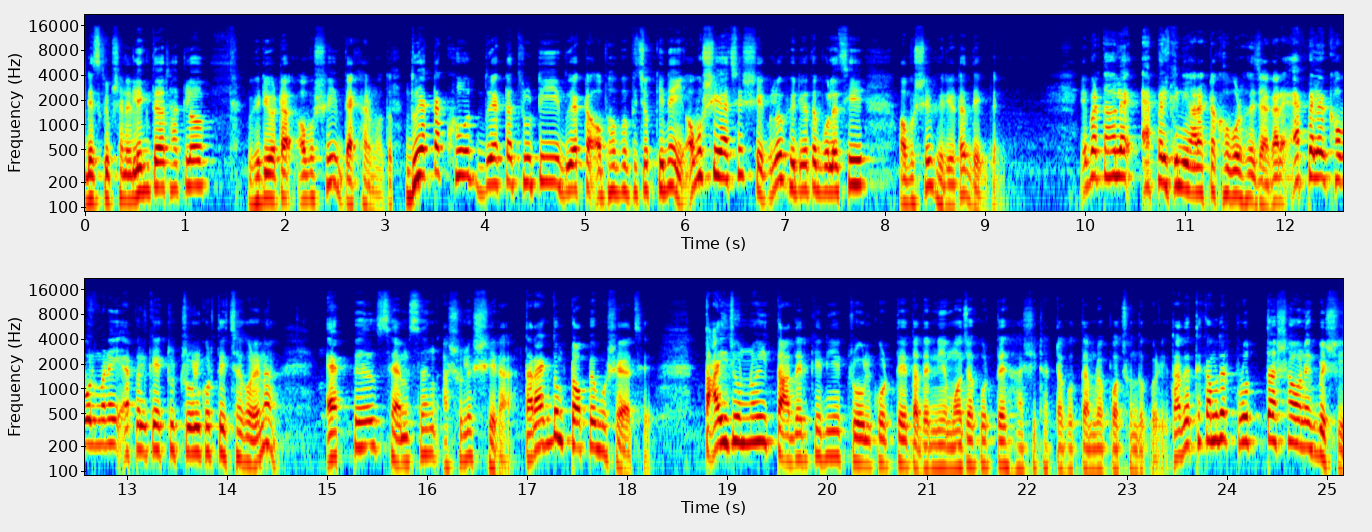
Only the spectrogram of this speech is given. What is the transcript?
ডিসক্রিপশনে লিঙ্ক দেওয়া থাকল, ভিডিওটা অবশ্যই দেখার মতো। দু একটা খুঁত দু একটা ত্রুটি দু একটা অভাব অভিযোগ কি নেই অবশ্যই আছে, সেগুলো ভিডিওতে বলেছি, অবশ্যই ভিডিওটা দেখবেন। এবার তাহলে অ্যাপেলকে নিয়ে আর একটা খবর হয়ে যাক। আর অ্যাপেলের খবর মানে অ্যাপেলকে একটু ট্রোল করতে ইচ্ছা করে না? অ্যাপেল স্যামসাং আসলে সেরা। তারা একদম টপে বসে আছে। তাই জন্যই তাদেরকে নিয়ে ট্রোল করতে, তাদের নিয়ে মজা করতে, হাসি ঠাট্টা করতে আমরা পছন্দ করি। তাদের থেকে আমাদের প্রত্যাশা অনেক বেশি।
